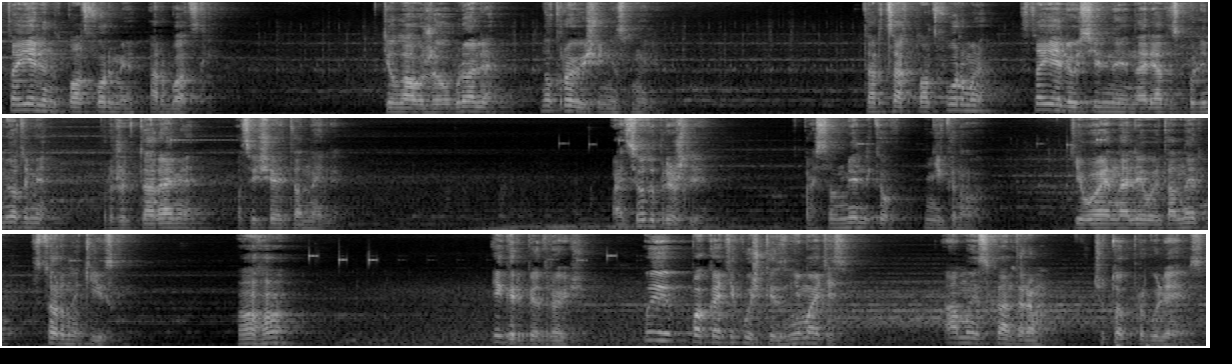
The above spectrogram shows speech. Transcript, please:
стояли на платформе Арбатской. Тела уже убрали, но кровь еще не смыли. Торцах платформы стояли усиленные наряды с пулеметами, прожекторами, освещая тоннели. «Отсюда пришли?» – спросил Мельников Никонова, кивая на левый тоннель в сторону Киевской. «Угу. Игорь Петрович, вы пока текучкой занимайтесь, а мы с Хантером чуток прогуляемся».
